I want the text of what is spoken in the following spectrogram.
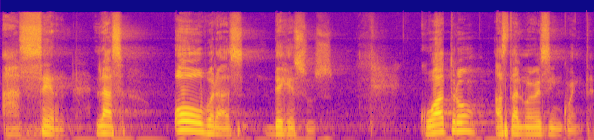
a hacer, las obras de Jesús. 4 hasta el 9.50.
